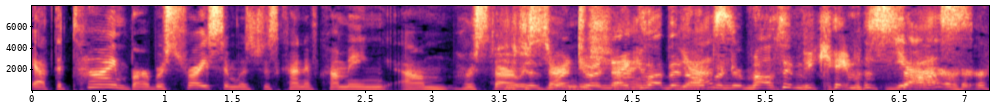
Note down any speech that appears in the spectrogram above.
at the time, Barbra Streisand was just kind of coming. Um, her star She was just starting went to a shine. nightclub and Yes. opened her mouth and became a star. Yes.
